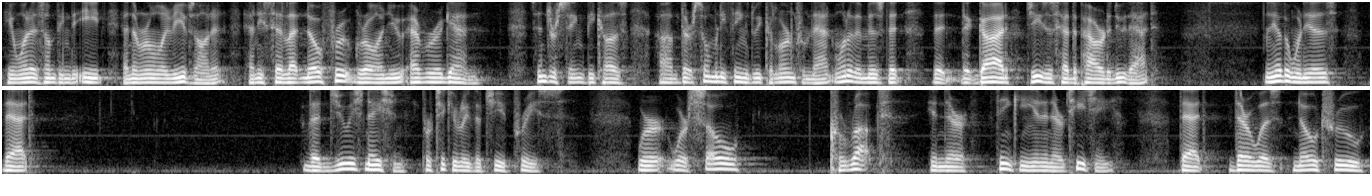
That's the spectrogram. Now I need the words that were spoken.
He wanted something to eat, and there were only leaves on it. And he said, Let no fruit grow on you ever again. It's interesting because uh, there are so many things we could learn from that. One of them is that, that, that God, Jesus, had the power to do that. And the other one is that the Jewish nation, particularly the chief priests, were, were so corrupt in their thinking and in their teaching that there was no true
